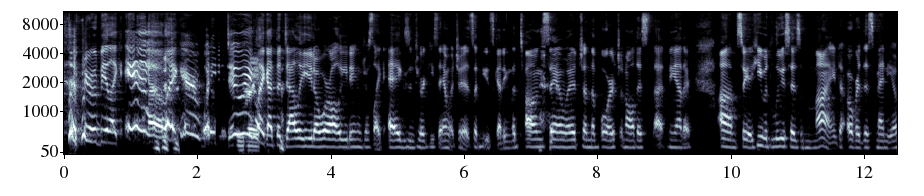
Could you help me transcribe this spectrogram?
we would be like, ew, like, here, what are you doing? Right. Like at the deli, you know, we're all eating just like eggs and turkey sandwiches, and he's getting the tongue sandwich and the borscht and all this, that, and the other. Um, so yeah, he would lose his mind over this menu.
